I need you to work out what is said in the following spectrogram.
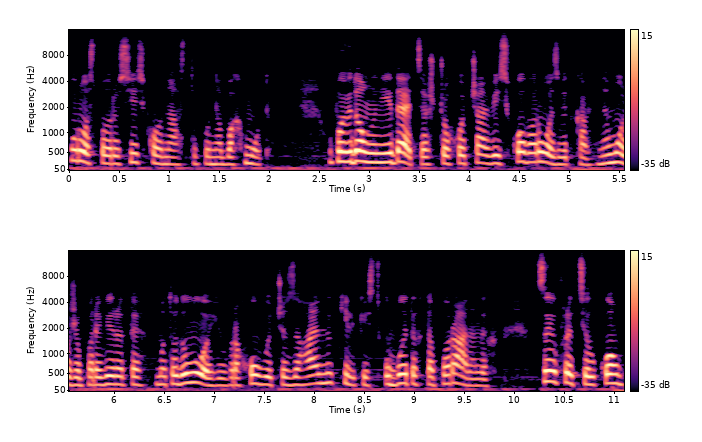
у розпал російського наступу на Бахмут. У повідомленні йдеться, що, хоча військова розвідка не може перевірити методологію, враховуючи загальну кількість убитих та поранених, цифри цілком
